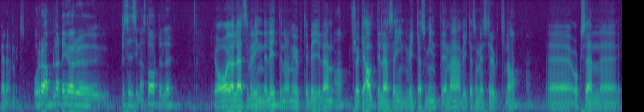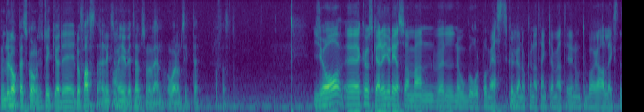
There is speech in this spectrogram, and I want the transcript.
är den. Liksom. Och rabblar, det gör du precis innan start eller? Ja, jag läser väl in det lite när de är upp till bilen. Ja. Försöker alltid läsa in vilka som inte är med, vilka som är strukna. Ja. Eh, och sen eh, under loppets gång så tycker jag det, då fastnar det liksom i huvudet vem som är vem och var de sitter. Ja, eh, kuskar är ju det som man väl nog går på mest skulle jag nog kunna tänka mig att det är nog inte bara Alex. Det,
